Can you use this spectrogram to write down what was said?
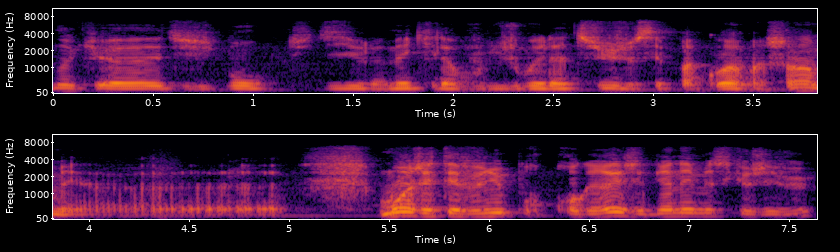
Donc, euh, tu, bon, tu dis, le mec, il a voulu jouer là-dessus, je sais pas quoi, machin, mais euh, moi, j'étais venu pour progrès, j'ai bien aimé ce que j'ai vu.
